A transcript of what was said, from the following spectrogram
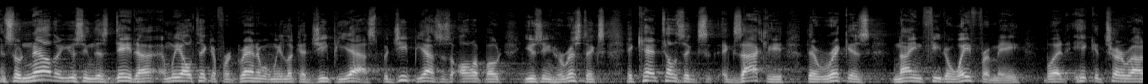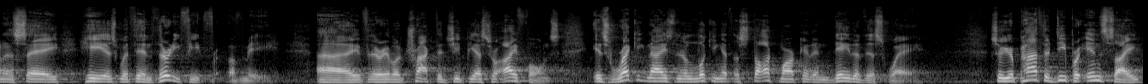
And so now they're using this data, and we all take it for granted when we look at GPS, but GPS is all about using heuristics. It can't tell us ex exactly that Rick is nine feet away from me, but he can turn around and say he is within 30 feet of me. Uh, if they're able to track the GPS through iPhones. It's recognized and they're looking at the stock market and data this way. So your path to deeper insight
